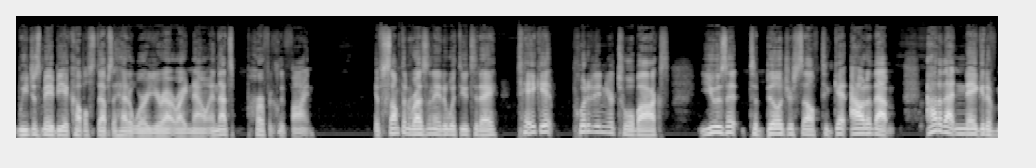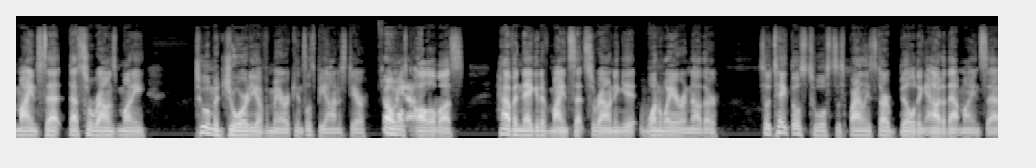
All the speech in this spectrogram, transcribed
We just may be a couple steps ahead of where you're at right now, and that's perfectly fine. If something resonated with you today, take it, put it in your toolbox, use it to build yourself to get out of that out of that negative mindset that surrounds money to a majority of Americans. Let's be honest here. Oh, Almost yeah. all of us have a negative mindset surrounding it one way or another. So take those tools to finally start building out of that mindset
